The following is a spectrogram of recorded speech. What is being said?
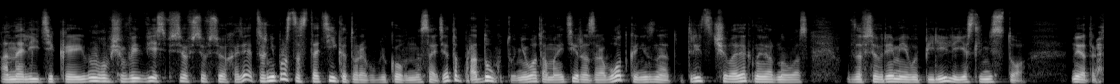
аналитикой, ну, в общем, весь все-все-все хозяин. Это же не просто статьи, которые опубликованы на сайте, это продукт. У него там IT-разработка, не знаю, 30 человек, наверное, у вас за все время его пилили, если не 100. Ну, я так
